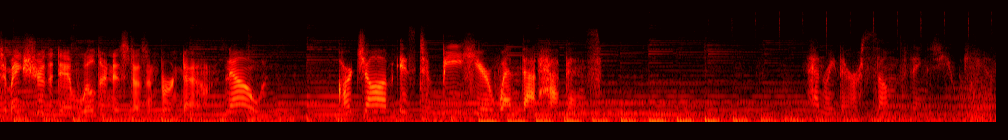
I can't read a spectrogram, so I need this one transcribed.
To make sure the damn wilderness doesn't burn down. No. Our job is to be here when that happens. Henry, there are some things you can't.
